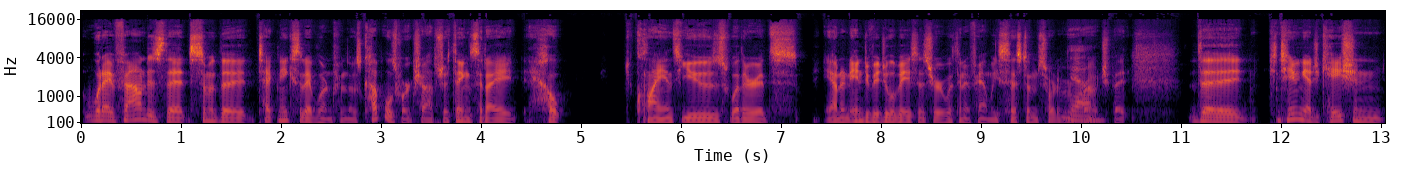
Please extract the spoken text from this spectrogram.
what I've found is that some of the techniques that I've learned from those couples workshops are things that I help clients use, whether it's on an individual basis or within a family system sort of yeah. approach. But the continuing education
